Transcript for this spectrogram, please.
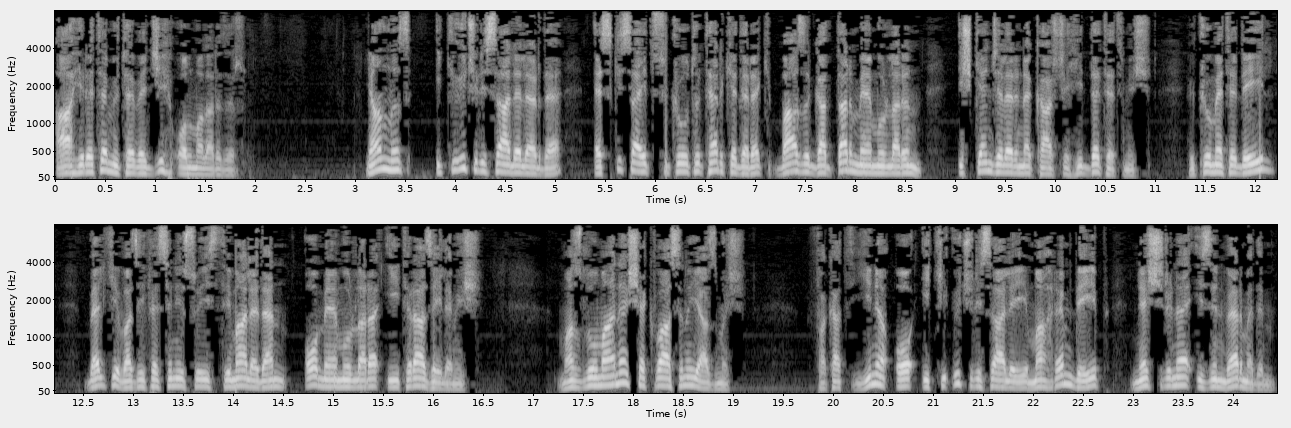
ahirete müteveccih olmalarıdır. Yalnız iki üç risalelerde eski Said sükutu terk ederek bazı gaddar memurların işkencelerine karşı hiddet etmiş, hükümete değil, belki vazifesini suistimal eden o memurlara itiraz eylemiş. Mazlumane şekvasını yazmış. Fakat yine o iki üç risaleyi mahrem deyip neşrine izin vermedim.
